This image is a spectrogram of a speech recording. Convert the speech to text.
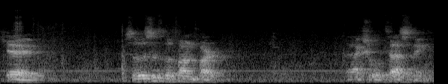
Okay, so this is the fun part, actual testing.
